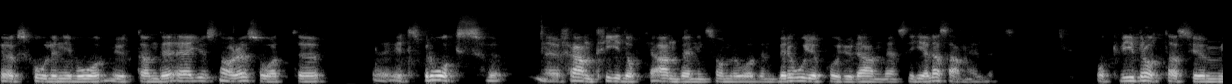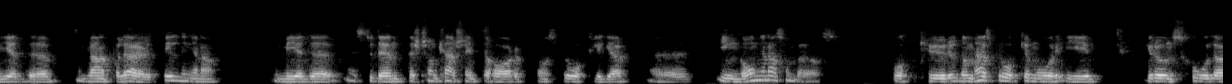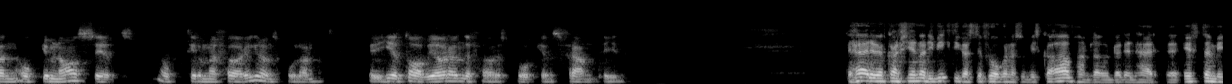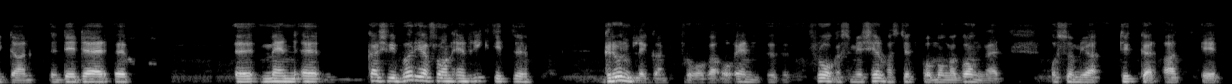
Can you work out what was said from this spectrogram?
högskolenivå utan det är ju snarare så att ett språks Eh, framtid och användningsområden beror ju på hur det används i hela samhället. Och vi brottas ju med, eh, bland annat på lärarutbildningarna, med eh, studenter som kanske inte har de språkliga ingångarna som behövs. Och hur de här språken mår i grundskolan och gymnasiet och till och med före grundskolan är helt avgörande för språkens framtid. Det här är väl kanske en av de viktigaste frågorna som vi ska avhandla under den här eh, eftermiddagen. Det där, eh, eh, men kanske vi börjar från en riktigt grundläggande fråga och en fråga som jag själv har stött på många gånger och som jag tycker att är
